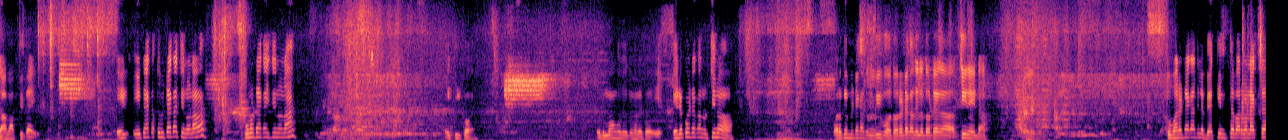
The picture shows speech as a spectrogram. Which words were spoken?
যা ভাবছি তাই। এই টাকা, তুমি টাকা চিনো না? কোনো টাকাই চিনো না? এই কি কয়? এই তো মোহাম্মদ কোথায় ফেলাইছে। এটা কয় টাকা নোট চিনো ওরা কেমনি টাকা তুমি বিপদ, ওরা টাকা দিলে তো টাকা চিনেই না। তোমার টাকা দিলে ব্যাগ কিনতে পারবা না একটা?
